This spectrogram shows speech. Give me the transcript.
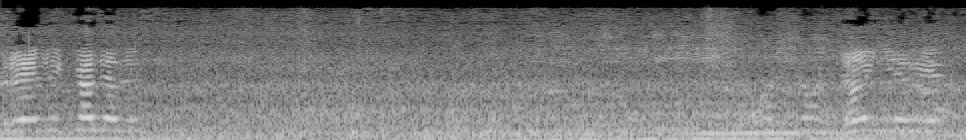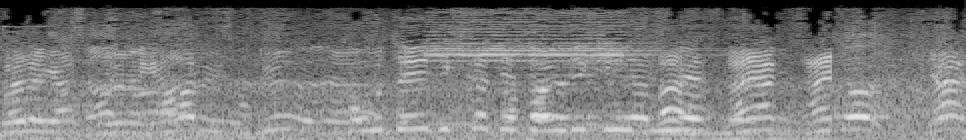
Şuraya dikkat edin. Dön geriye. Böyle gel. Böyle gel. Abi komutaya dikkat et. Öndekilerine. Bak ayak. ayak. Gel.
